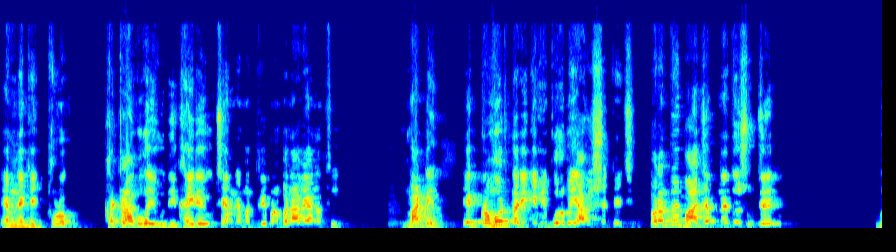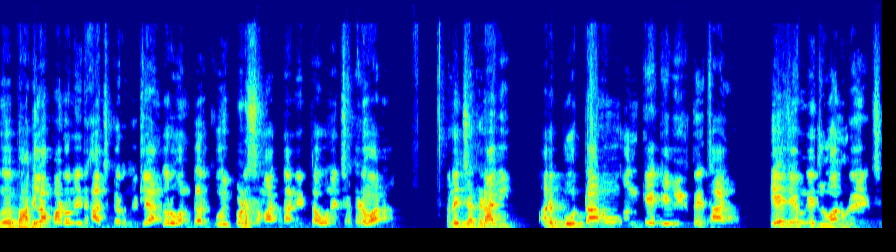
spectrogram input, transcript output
એમને કંઈક થોડોક ખટરાગ હોય એવું દેખાઈ રહ્યું છે, એમને મંત્રી પણ બનાવ્યા નથી. માટે એક પ્રમોટ તરીકે વિપુલભાઈ આવી શકે છે. પરંતુ એ ભાજપને તો શું છે? ભાગલા પાડોને રાજ કરવું, એટલે અંદરો અંદર કોઈ પણ સમાજના નેતાઓને ઝઘડવાના અને ઝઘડાવી અને પોતાનું અંકે કેવી રીતે થાય, એ જ એમને જોવાનું રહે છે.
